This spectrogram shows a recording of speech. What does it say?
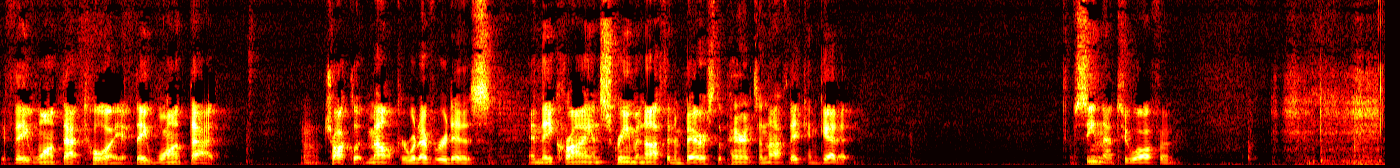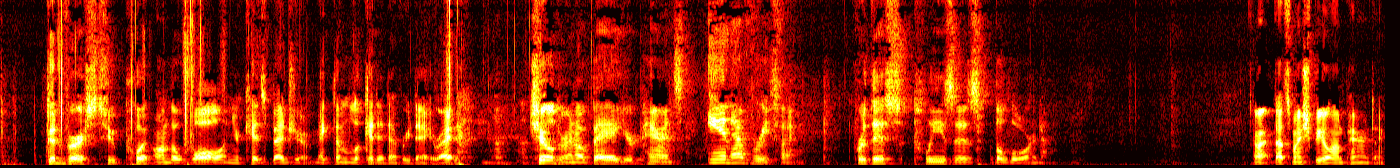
If they want that toy, if they want that you know, chocolate milk or whatever it is, and they cry and scream enough and embarrass the parents enough, they can get it. I've seen that too often. Good verse to put on the wall in your kid's bedroom. Make them look at it every day, right? Children, obey your parents in everything, for this pleases the Lord. All right, that's my spiel on parenting.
